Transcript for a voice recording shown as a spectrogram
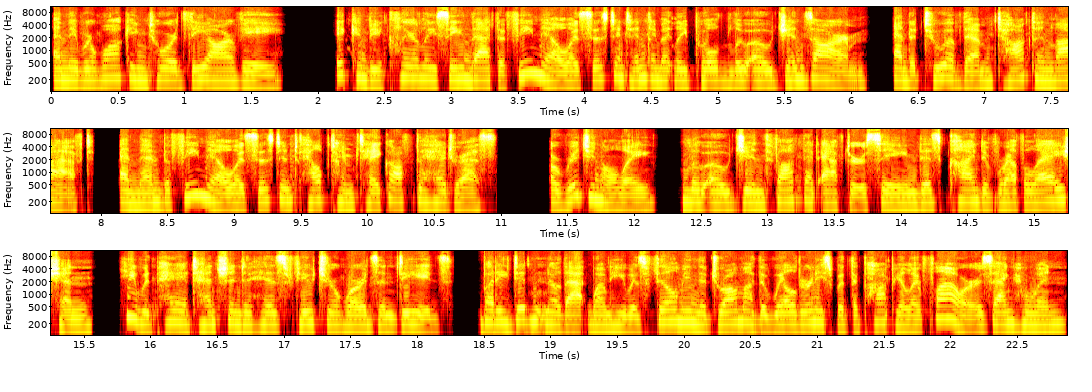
and they were walking towards the RV. It can be clearly seen that the female assistant intimately pulled Luo Jin's arm, and the two of them talked and laughed, and then the female assistant helped him take off the headdress. Originally, Luo Jin thought that after seeing this kind of revelation, he would pay attention to his future words and deeds, but he didn't know that when he was filming the drama The Wilderness with the popular flower Zhang Huan,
